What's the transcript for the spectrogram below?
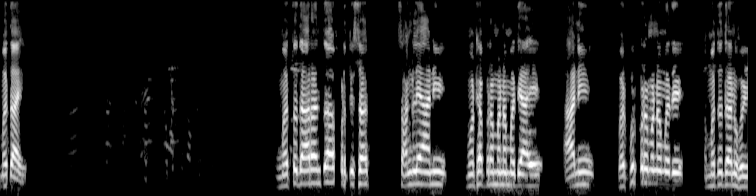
मत आहे. मतदारांचा प्रतिसाद चांगल्या आणि मोठ्या प्रमाणामध्ये आहे. आणि भरपूर प्रमाणामध्ये मतदान होईल.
